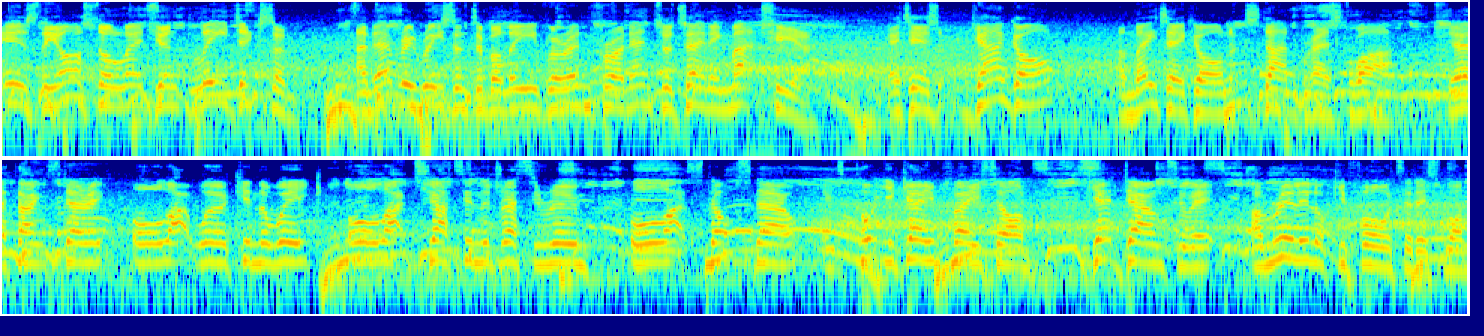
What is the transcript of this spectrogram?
is the Arsenal legend Lee Dixon. And every reason to believe we're in for an entertaining match here. It is Guingamp, and they take on Stade Brestois. Yeah, thanks, Derek. All that work in the week, all that chat in the dressing room, all that stops now. It's put your game face on, get down to it. I'm really looking forward to this one.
